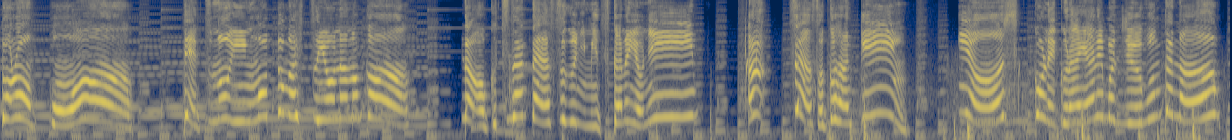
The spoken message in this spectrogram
トロッコは鉄のインゴットが必要なのか。洞窟だったらすぐに見つかるよね。あ早速発見。よーしこれくらいあれば十分かな。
